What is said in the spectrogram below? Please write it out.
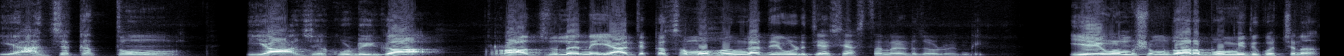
యాజకత్వం యాజకుడిగా రాజులని యాజక సమూహంగా దేవుడు చేసేస్తున్నాడు చూడండి. ఏ వంశం ద్వారా భూమి మీదకి వచ్చినా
